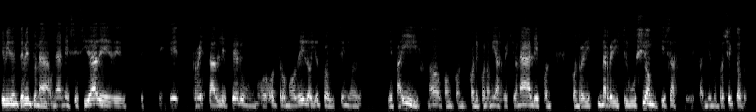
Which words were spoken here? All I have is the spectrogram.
evidentemente una, necesidad de, restablecer un, otro modelo y otro diseño de, país, ¿no? con, con economías regionales, con, con una redistribución, quizás eh, también un proyecto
